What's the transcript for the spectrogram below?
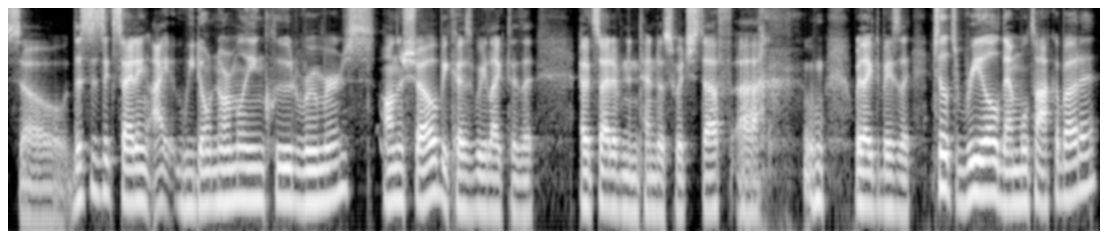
So this is exciting. I we don't normally include rumors on the show because we like to the outside of nintendo switch stuff uh we like to basically until it's real then we'll talk about it.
